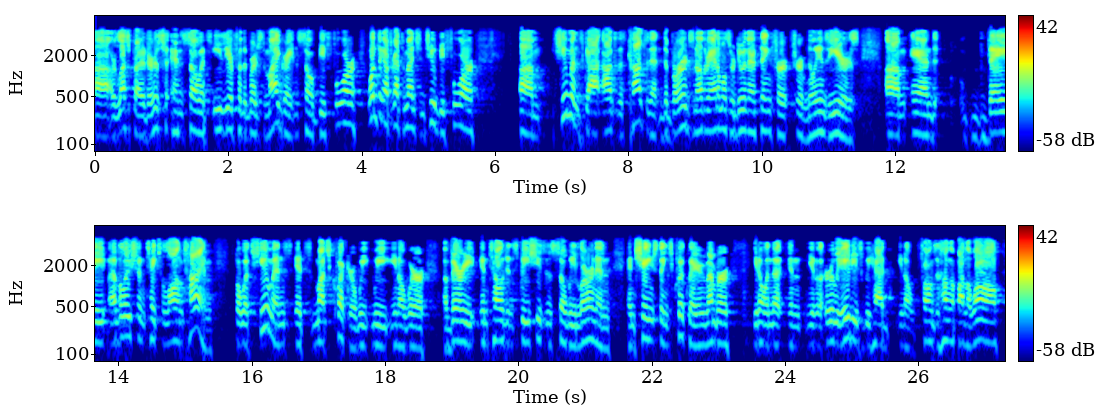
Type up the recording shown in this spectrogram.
uh, or less predators, and so it's easier for the birds to migrate. And so before, one thing I forgot to mention too, before um, humans got onto this continent, the birds and other animals were doing their thing for, for millions of years. Um, and they, evolution takes a long time. But with humans, it's much quicker. We, we, you know, we're a very intelligent species, and so we learn and, and change things quickly. I remember, you know, in the in you know the early 80s, we had you know phones that hung up on the wall,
